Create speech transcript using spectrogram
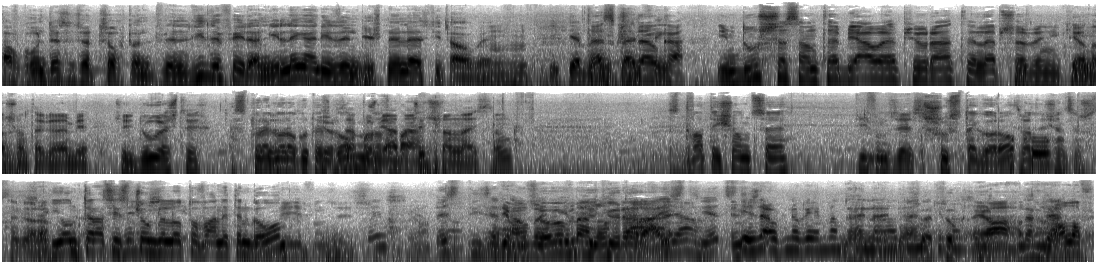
Aufgrund dessen zur Zucht. Und wenn diese Federn, je länger die sind, je schneller ist die Taube. Dem kleinen Finger. skrzydełka, im dłuższe są te białe pióra, tym lepsze wyniki odnoszą te gołębie. Czyli długość tych A z którego roku to jest gołąb? Można zobaczyć? Z 2006 Die van zes. roku. 2006 roku. I on teraz jest ciągle lotowany, ten gołąb? Ist diese Ja, Taube immer noch gereist jetzt? Nein, nein. Ja, half.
